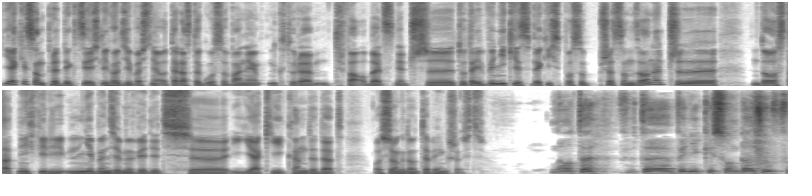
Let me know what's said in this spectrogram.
Jakie są predykcje, jeśli chodzi właśnie o teraz to głosowanie, które trwa obecnie? Czy tutaj wynik jest w jakiś sposób przesądzony, czy do ostatniej chwili nie będziemy wiedzieć, e, jaki kandydat osiągnął tę większość? No, te, te wyniky sondażów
